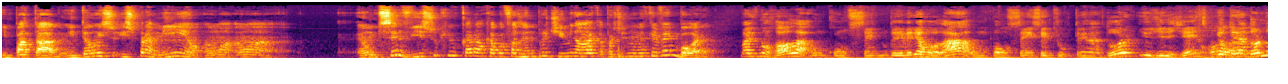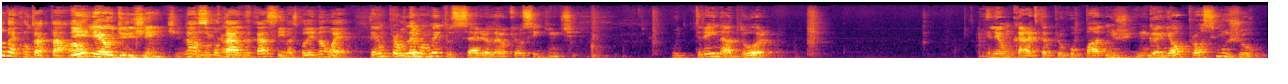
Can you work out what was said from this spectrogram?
empatado. Então isso, isso para mim é uma, é uma- é um desserviço que o cara acaba fazendo pro time na hora, a partir do momento que ele vai embora. Mas não rola um consenso, não deveria rolar um bom senso entre o treinador e o dirigente, porque o treinador não vai contratar. ó, Ele é o dirigente. Não, no caso. caso, no caso sim, mas quando ele não é. Tem um problema O muito sério, Léo, que é o seguinte: o treinador ele é um cara que está preocupado em, em ganhar o próximo jogo,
